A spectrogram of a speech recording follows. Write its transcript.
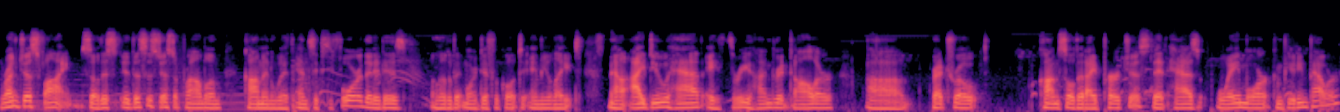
run just fine. So this this is just a problem common with N64 that it is a little bit more difficult to emulate. Now, I do have a $300 uh, retro console that I purchased that has way more computing power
